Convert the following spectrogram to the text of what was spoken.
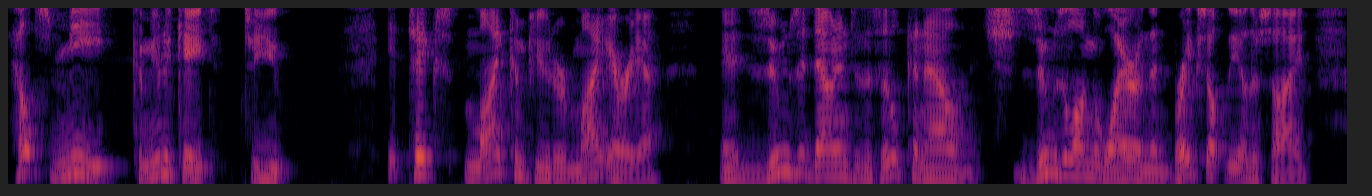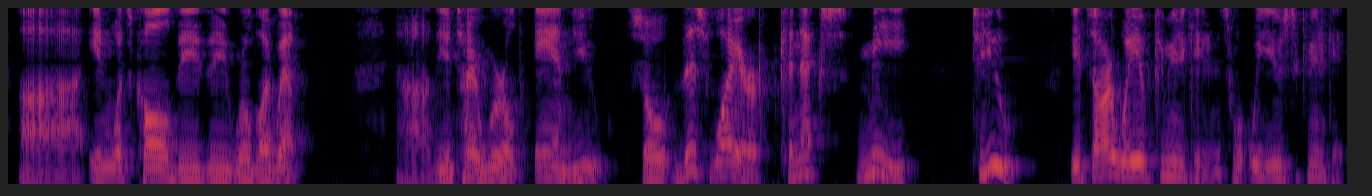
helps me communicate to you. It takes my computer, my area, and it zooms it down into this little canal and it zooms along the wire and then breaks out the other side uh, in what's called the, the World Wide Web, uh, the entire world and you. So this wire connects me to you. It's our way of communicating. It's what we use to communicate.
